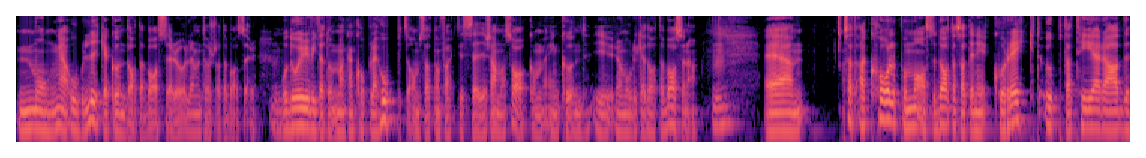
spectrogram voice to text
många olika kunddatabaser och leverantörsdatabaser. Mm. Och då är det viktigt att man kan koppla ihop dem så att de faktiskt säger samma sak om en kund i de olika databaserna. Mm. Eh, så att ha koll på masterdata så att den är korrekt, uppdaterad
